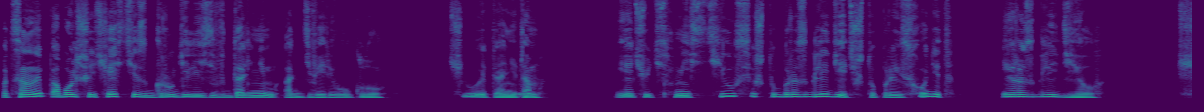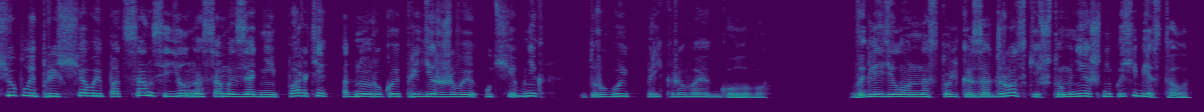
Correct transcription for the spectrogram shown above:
пацаны по большей части сгрудились в дальнем от двери углу. Чего это они там? Я чуть сместился, чтобы разглядеть, что происходит, и разглядел. Щуплый прыщавый пацан сидел на самой задней парте, одной рукой придерживая учебник, другой прикрывая голову. Выглядел он настолько задротский, что мне аж не по себе стало.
